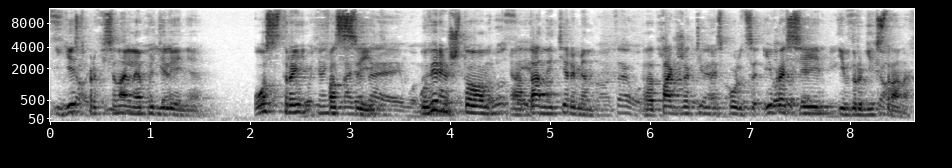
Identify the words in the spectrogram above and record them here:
есть профессиональное определение. Острый фасциит. Уверен, что э, данный термин э, также активно используется и в России, и в других странах.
